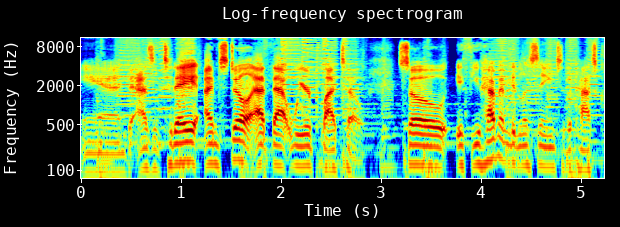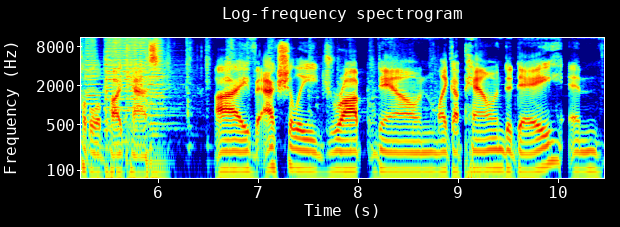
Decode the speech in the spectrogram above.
And as of today, I'm still at that weird plateau. So if you haven't been listening to the past couple of podcasts, I've actually dropped down like a pound a day. And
